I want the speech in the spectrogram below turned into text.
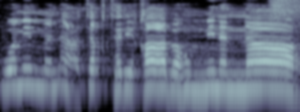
وممن أعتقت رقابهم من النار.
